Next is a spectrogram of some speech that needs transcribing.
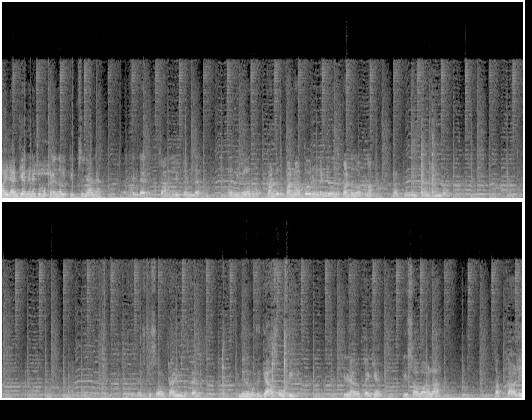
മൈലാഞ്ചി എങ്ങനെ ചുമക്കണമെന്നുള്ള ടിപ്സ് ഞാൻ എന്റെ ചാനലിൽ ഇട്ടിട്ടുണ്ട്. അത് നിങ്ങളൊന്ന് കണ്ട് കാണാത്തവരുണ്ടെങ്കിൽ ഒന്ന് കണ്ടു നോക്കണം. ഡോക്ടർ മനസ്സിലാക്കുമ്പോൾ ജസ്റ്റ് സോട്ടായി ഇതൊക്കെ ഇനി നമുക്ക് ഗ്യാസ് ഓഫ് ചെയ്യാം. ഇതിനകത്തേക്ക് ഈ സവാള തക്കാളി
